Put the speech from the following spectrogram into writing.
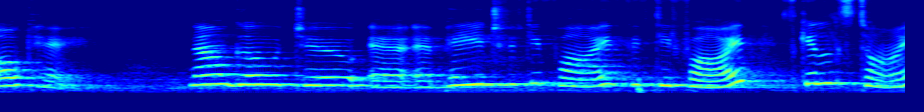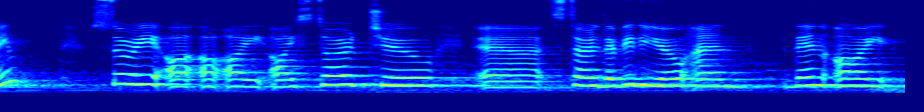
Okay. Now go to uh, uh, page 55, 55, skills time. Sorry, I, I, I start to uh, start the video and then I,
